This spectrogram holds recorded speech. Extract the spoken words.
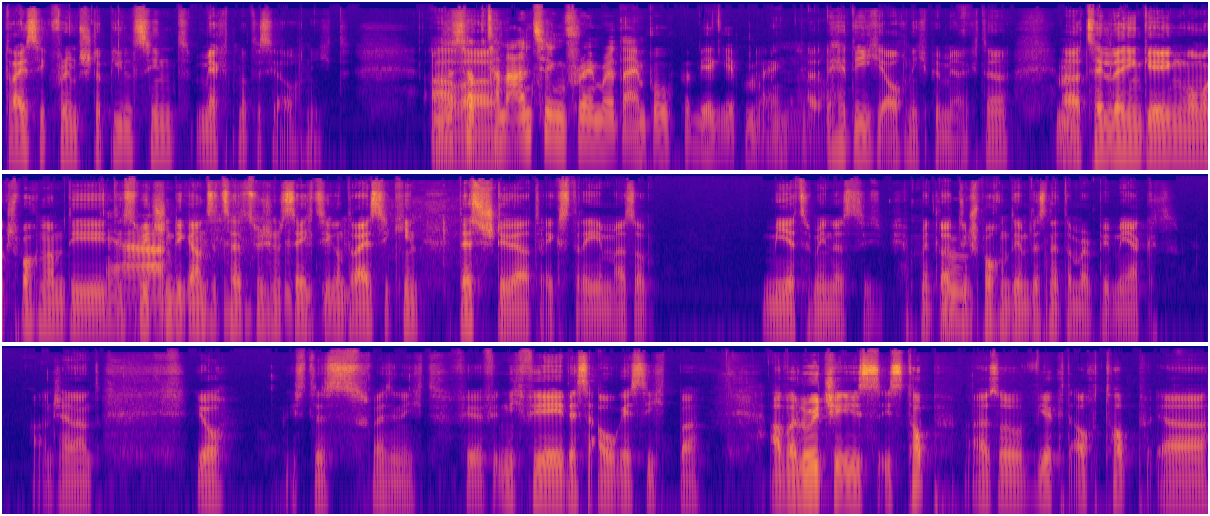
30 äh, Frames stabil sind, merkt man das ja auch nicht. Und es hat keinen einzigen Framerate-Einbruch bei mir gegeben eigentlich. Hätte ich auch nicht bemerkt. Ja. Hm. Äh, Zelda hingegen, wo wir gesprochen haben, die, ja. die switchen die ganze Zeit zwischen 60 und 30 hin, das stört extrem. Also mir zumindest. Ich habe mit Leuten hm. gesprochen, die haben das nicht einmal bemerkt. Anscheinend, ja, ist das, weiß ich nicht, für, für, nicht für jedes Auge sichtbar. Aber Luigi ist, ist top, also wirkt auch top. Äh,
